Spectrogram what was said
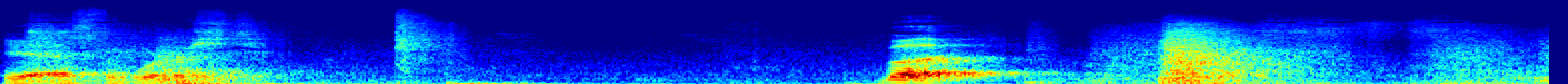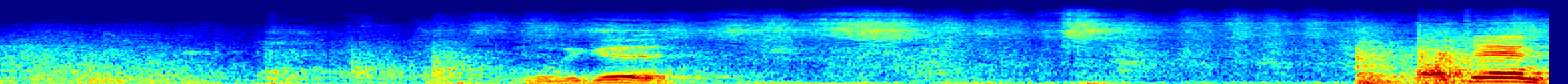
Yeah, that's the worst. But we'll be good. Marked in.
